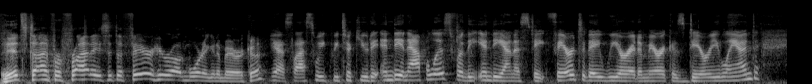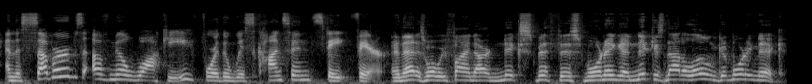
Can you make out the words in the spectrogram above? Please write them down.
It's time for Fridays at the Fair here on Morning in America. Yes, last week we took you to Indianapolis for the Indiana State Fair. Today we are at America's Dairyland and the suburbs of Milwaukee for the Wisconsin State Fair. And that is where we find our Nick Smith this morning. And Nick is not alone. Good morning, Nick.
